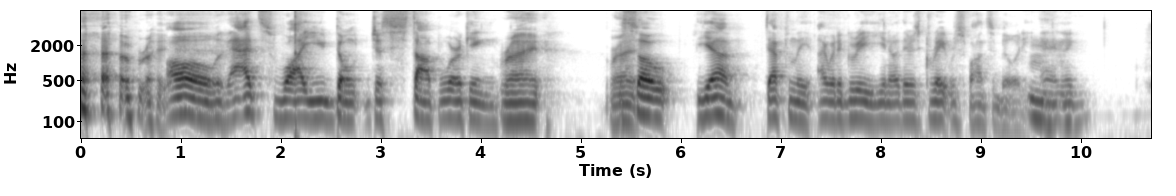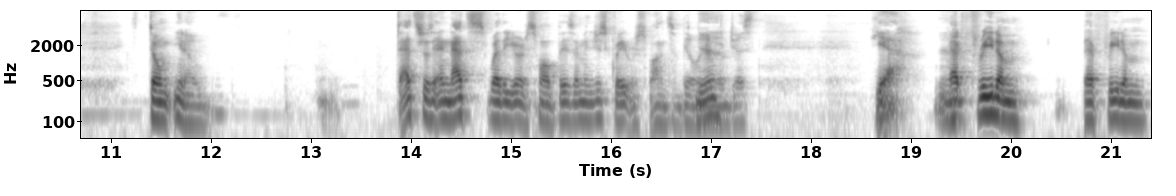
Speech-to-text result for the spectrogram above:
right. oh, that's why you don't just stop working. Right. Right. So, yeah, definitely. I would agree. You know, there's great responsibility. Mm-hmm. And don't, you know, that's just, and that's whether you're in a small business, I mean, just great responsibility Yeah. and just, yeah, that freedom, that freedom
